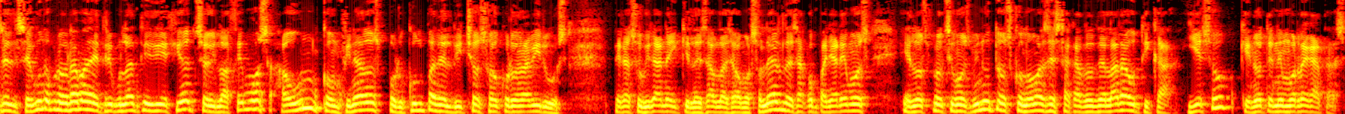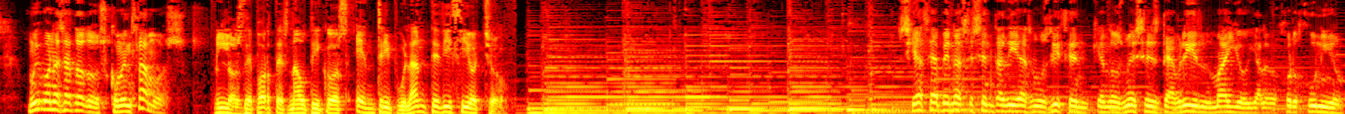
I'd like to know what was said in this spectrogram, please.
Arrancamos el segundo programa de Tripulante 18 y lo hacemos aún confinados por culpa del dichoso coronavirus. Pera Subirana y quien les habla, Jaume Soler, les acompañaremos en los próximos minutos con lo más destacado de la náutica. Y eso, que no tenemos regatas. Muy buenas a todos, comenzamos. Los deportes náuticos en Tripulante 18. Si hace apenas 60 días nos dicen que en los meses de abril, mayo y a lo mejor junio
